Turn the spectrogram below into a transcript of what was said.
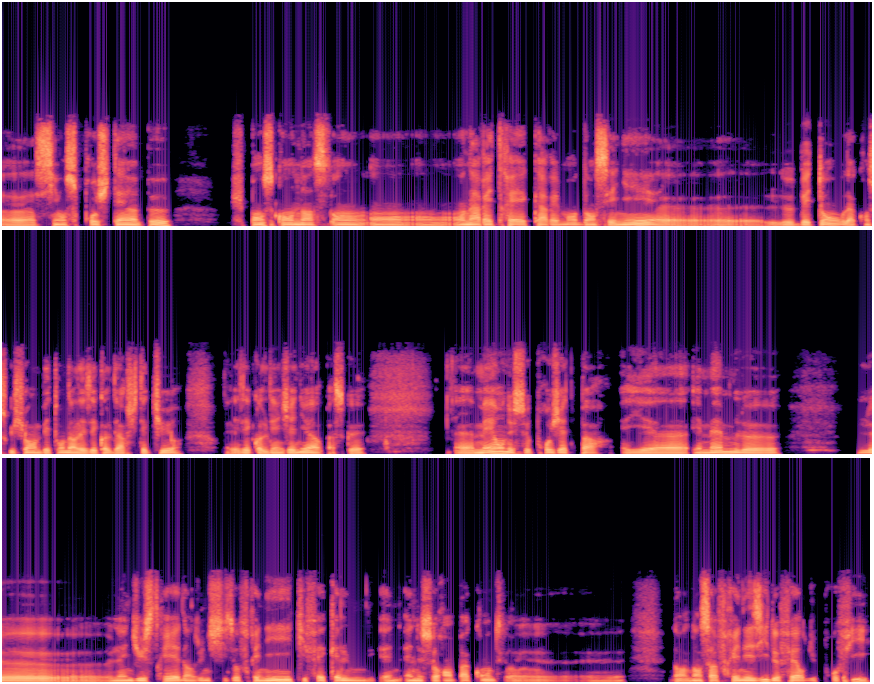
Euh, Si on se projetait un peu, je pense qu'on on, on, on, arrêterait carrément d'enseigner euh, le béton ou la construction en béton dans les écoles d'architecture, les écoles d'ingénieurs, parce que euh, mais on ne se projette pas. Et, euh, et même le l'industrie est dans une schizophrénie qui fait qu'elle elle, ne se rend pas compte euh, dans, dans, sa frénésie de faire du profit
